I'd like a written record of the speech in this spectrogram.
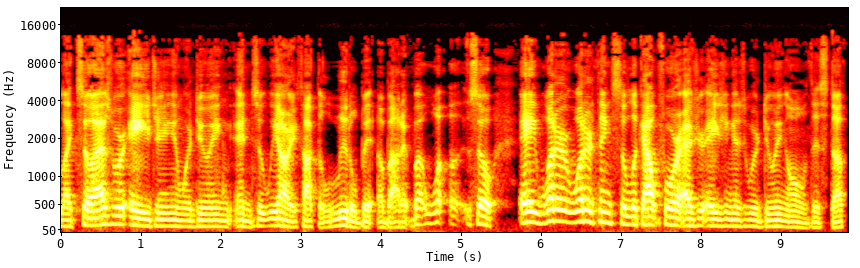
like? So as we're aging and we're doing, and so we already talked a little bit about it. But what? So a what are what are things to look out for as you're aging as we're doing all of this stuff,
